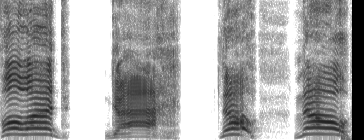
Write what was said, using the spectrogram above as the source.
Forward! Gah! No! No!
